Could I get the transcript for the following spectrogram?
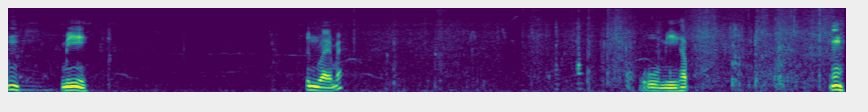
อืมมี ขึ้นไหวไหมโอ้มีครับอืม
